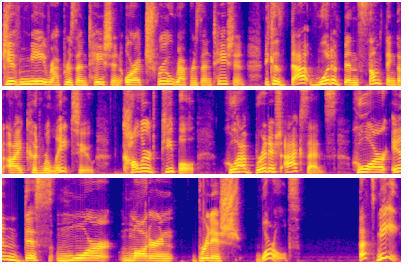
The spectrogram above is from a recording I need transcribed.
give me representation or a true representation because that would have been something that I could relate to. Colored people who have British accents, who are in this more modern British world. That's me.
